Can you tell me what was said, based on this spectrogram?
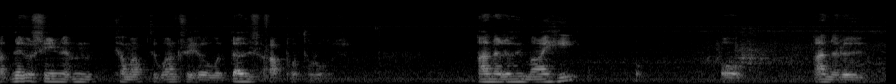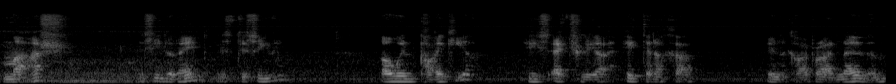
I've never seen him come up to One Tree Hill with those Apotoros. Anaru Maihi, or Anaru Marsh, you see the name, it's deceiving. Owen Paikia, he's actually a heteraka in the Kaipara, I know them,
